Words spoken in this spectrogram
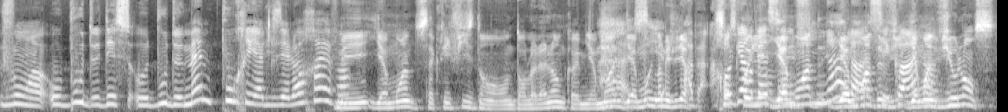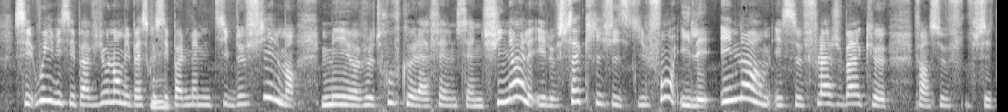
vont euh, au bout de des- au bout d'eux-mêmes pour réaliser leurs rêves. hein. Mais il y a moins de sacrifices dans, dans La La Land quand même. Il y a moins, Ah, il y a moins, c'est- non mais je veux dire, ah bah, il y a moins, de, il y a moins de, il y a même moins de violence. C'est oui, mais c'est pas violent, mais parce que Mm. c'est pas le même type de film. Mais euh, je trouve que la fin- scène finale et le sacrifice qu'ils font, il est énorme. Et ce flashback, euh, enfin ce, cet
